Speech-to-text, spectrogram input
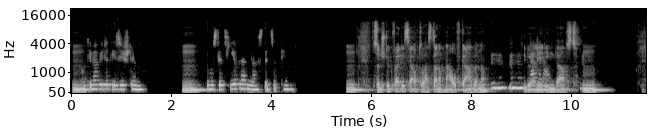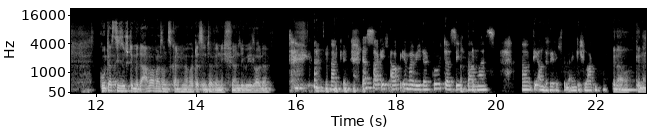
Mhm. Und immer wieder diese Stimmen. Mhm. Du musst jetzt hier bleiben, du hast jetzt Kind. Mhm. So ein Stück weit ist ja auch, du hast da noch eine Aufgabe, ne? Mhm, mhm. die du ja, erledigen genau. darfst. Mhm. Mhm. Gut, dass diese Stimme da war, weil sonst könnten wir heute das Interview nicht führen, liebe Isolde. Danke. Das sage ich auch immer wieder. Gut, dass ich damals die andere Richtung eingeschlagen. Genau, genau.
